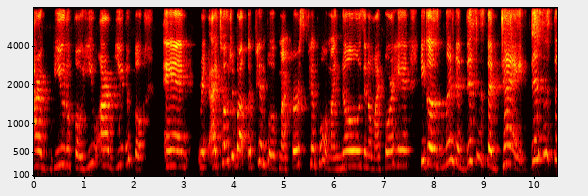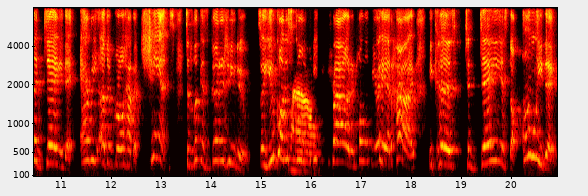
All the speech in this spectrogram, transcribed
are beautiful, you are beautiful. And I told you about the pimple, my first pimple on my nose and on my forehead. He goes, Linda, this is the day. This is the day that every other girl have a chance to look as good as you do. So you go to wow. school, be proud and hold up your head high because today is the only day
